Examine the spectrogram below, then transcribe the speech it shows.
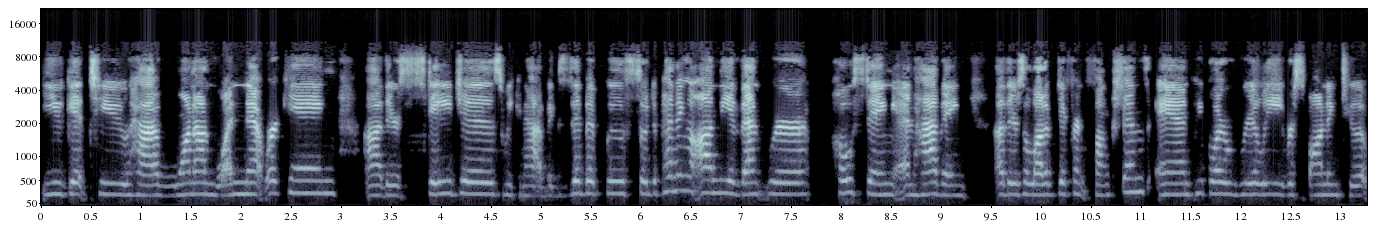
You get to have one on one networking. Uh, there's stages. We can have exhibit booths. So, depending on the event we're hosting and having, uh, there's a lot of different functions, and people are really responding to it.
